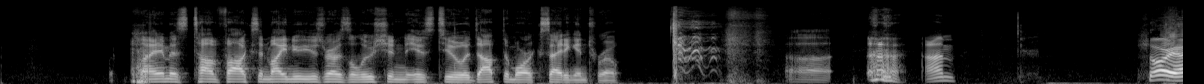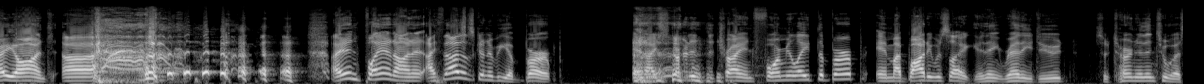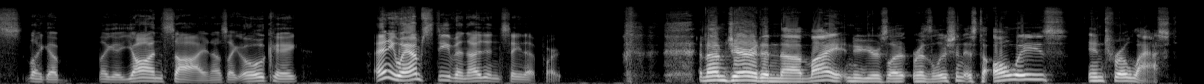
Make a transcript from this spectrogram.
My name is Tom Fawkes, and my New Year's resolution is to adopt a more exciting intro. Uh, I'm sorry, I yawned. Uh, I didn't plan on it. I thought it was going to be a burp, and I started to try and formulate the burp, and my body was like, "It ain't ready, dude." So turn it into a like a like a yawn sigh, and I was like, "Oh, okay." Anyway, I'm Stephen. I didn't say that part. And I'm Jared, and uh, my New Year's resolution is to always intro last.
